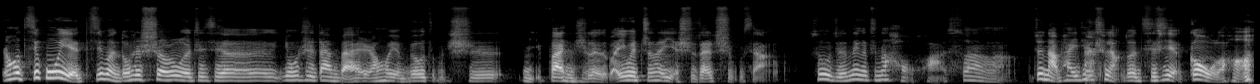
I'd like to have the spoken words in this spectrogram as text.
然后几乎也基本都是摄入了这些优质蛋白，然后也没有怎么吃米饭之类的吧，因为真的也实在吃不下了。所以我觉得那个真的好划算啊，就哪怕一天吃两顿，其实也够了哈。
